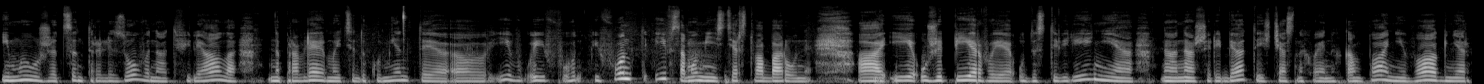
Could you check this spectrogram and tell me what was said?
и мы уже централизованно от филиала направляем эти документы э, и в, и в, и фонд, и в само Министерство обороны. А, и уже первые удостоверения наши ребята из частных военных компаний, Вагнер,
